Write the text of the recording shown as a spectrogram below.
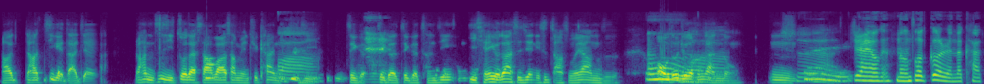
然后然后寄给大家。然后你自己坐在沙发上面去看你自己这个这个这个曾经以前有段时间你是长什么样子，哦，我都觉得很感动。嗯，是。啊居然有个能做个人的 cut，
